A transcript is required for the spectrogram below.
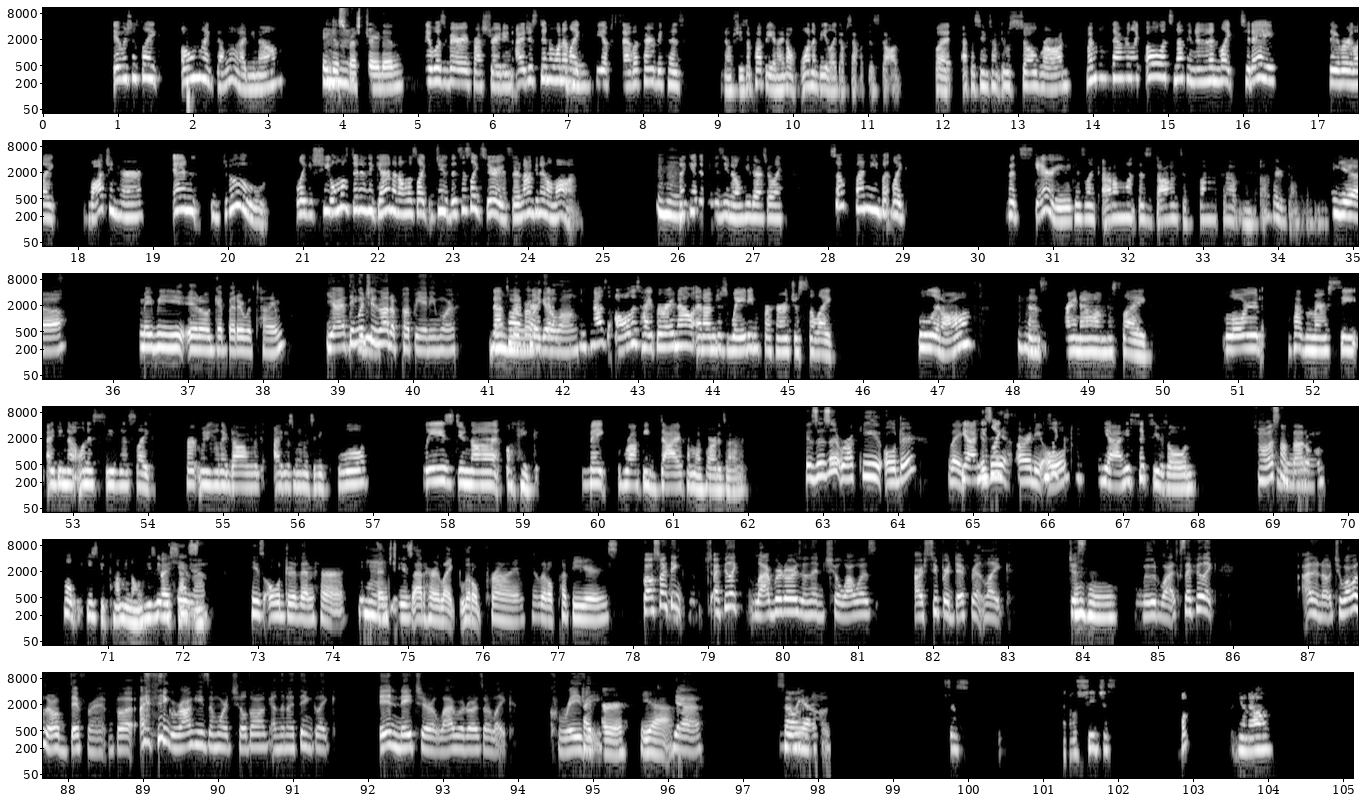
it was just like, oh my god, you know You're just Mhm. frustrated. It was very frustrating. I just didn't want to like Mhm. be upset with her because you know she's a puppy and I don't want to be like upset with this dog. But at the same time, it was so wrong. My mom and dad were like, "Oh, it's nothing," and then like today, they were like watching her and dude, like she almost did it again, and I was like, "Dude, this is like serious. They're not getting along." Mhm. I get it because you know you guys are like so funny, but like. It's scary because like I don't want this dog to fuck up my other dog. Yeah. Maybe it'll get better with time. Yeah, I think when she's not a puppy anymore, That's why. I'm They'll probably to get get along. He has all this hyper right now, and I'm just waiting for her just to like cool it off. Mhm. Because right now I'm just like, Lord, have mercy. I do not want to see this like hurt my other dog. I just want it to be cool. Please do not like make Rocky die from a heart attack. Because isn't Rocky older? Like, Yeah, he's isn't like he already He's, like, old? yeah, he's six years old. Oh, that's not that old. Well, he's becoming old. He's gonna be But he's seven. he's older than her, Mhm. and she's at her like little prime, her little puppy years. But also, I think I feel like Labradors and then Chihuahuas are super different, like just Mhm. mood wise. Because I feel like I don't know, Chihuahuas are all different, but I think Rocky's a more chill dog, and then I think like in nature, Labradors are like crazy. hyper. Yeah. Yeah. So No, yeah. knows? Just you know, she just looked, you know,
